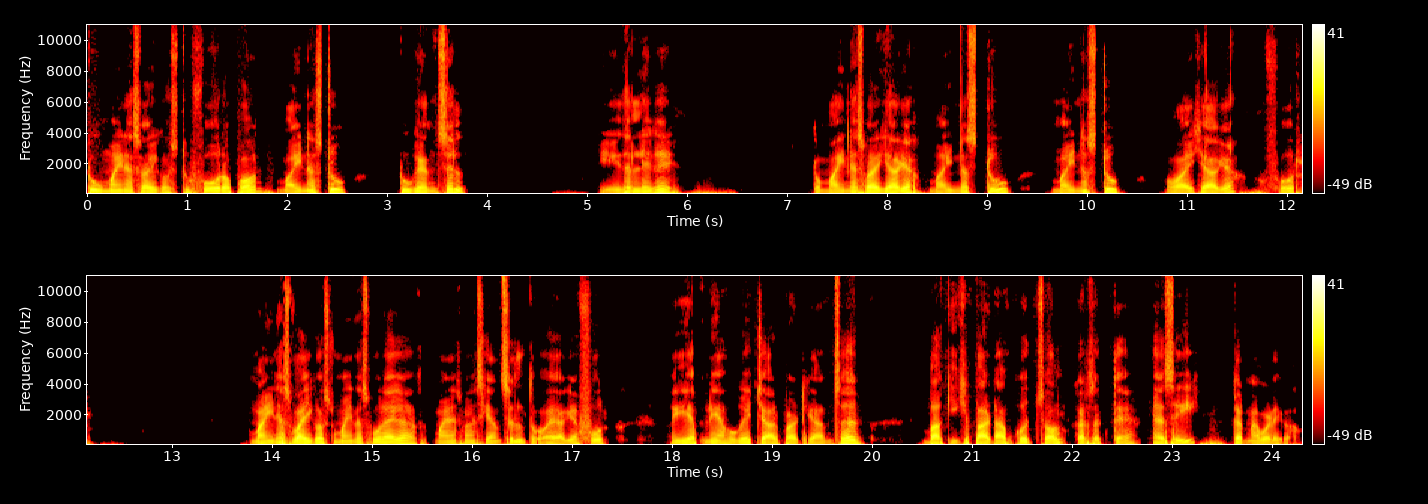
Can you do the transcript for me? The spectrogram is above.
Two minus y equals two four upon minus two two cancel ये इधर ले गए। तो माइनस वाई क्या आ गया? Minus two minus two y क्या आ गया? Four minus y cos two minus four आएगा माइनस माइनस कैंसिल तो वाई आ गया फोर ये अपने हो गए चार पार्ट के आंसर बाकी के पार्ट आप खुद सॉल्व कर सकते हैं, ऐसे ही करना पड़ेगा।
